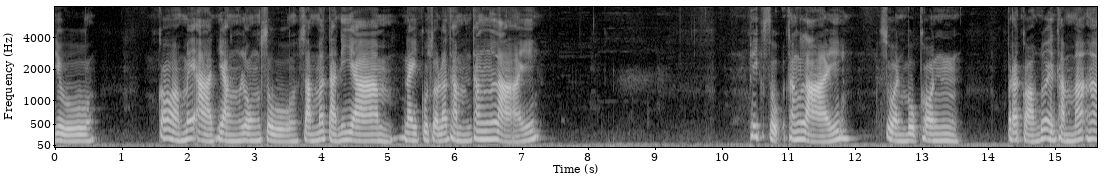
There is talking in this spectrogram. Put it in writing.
อยู่ ก็ไม่อาจยังลงสู่สัมมตานิยามในกุศลธรรมทั้งหลาย ภิกษุทั้งหลาย ส่วนบุคคล ประกอบด้วยธรรมะห้า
